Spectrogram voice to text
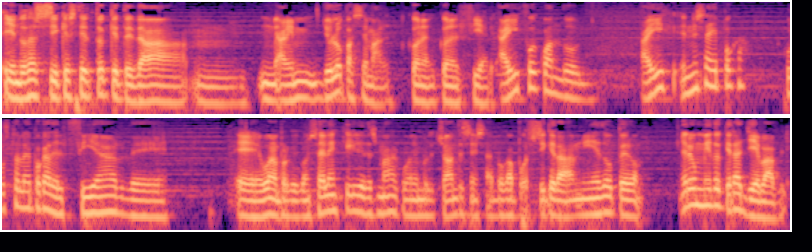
Y entonces sí que es cierto que te da. mm, a mí yo lo pasé mal con el, con el Fiar. Ahí fue cuando. Ahí, en esa época, justo en la época del Fiar, de. eh, bueno, porque con Silent Hill y The Smart, como hemos dicho antes, en esa época pues sí que daba miedo, pero era un miedo que era llevable.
